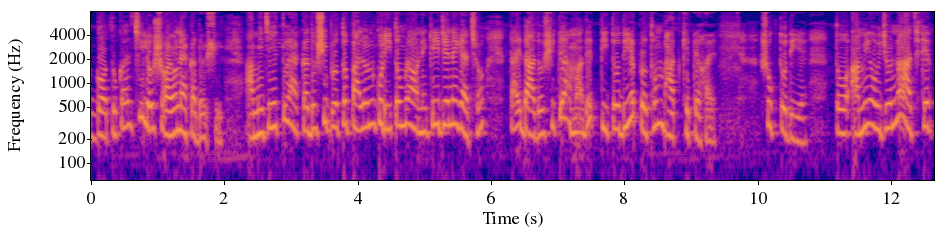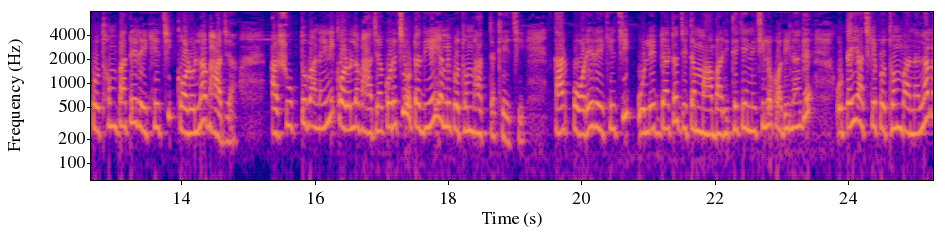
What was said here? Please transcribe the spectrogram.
গতকাল ছিল শয়ন একাদশী। আমি যেহেতু একাদশী ব্রত পালন করি, তোমরা অনেকেই জেনে গেছো, তাই দ্বাদশীতে আমাদের তিতো দিয়ে প্রথম ভাত খেতে হয়, শুক্তো দিয়ে। তো আমি ওই জন্য আজকের প্রথম পাতে রেখেছি করলা ভাজা। আর শুক্তো বানাইনি, করলা ভাজা করেছি, ওটা দিয়েই আমি প্রথম ভাতটা খেয়েছি। তারপরে রেখেছি ওলের ডাটা, যেটা মা বাড়ি থেকে এনেছিল কদিন আগে, ওটাই আজকে প্রথম বানালাম।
